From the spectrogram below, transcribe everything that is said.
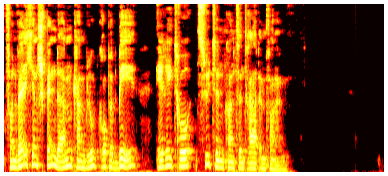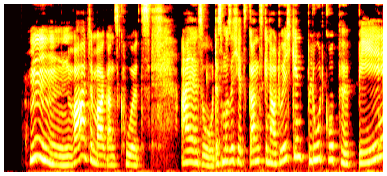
Von welchen Spendern kann Blutgruppe B Erythrozytenkonzentrat empfangen? Hm, warte mal ganz kurz. Also, das muss ich jetzt ganz genau durchgehen. Blutgruppe B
